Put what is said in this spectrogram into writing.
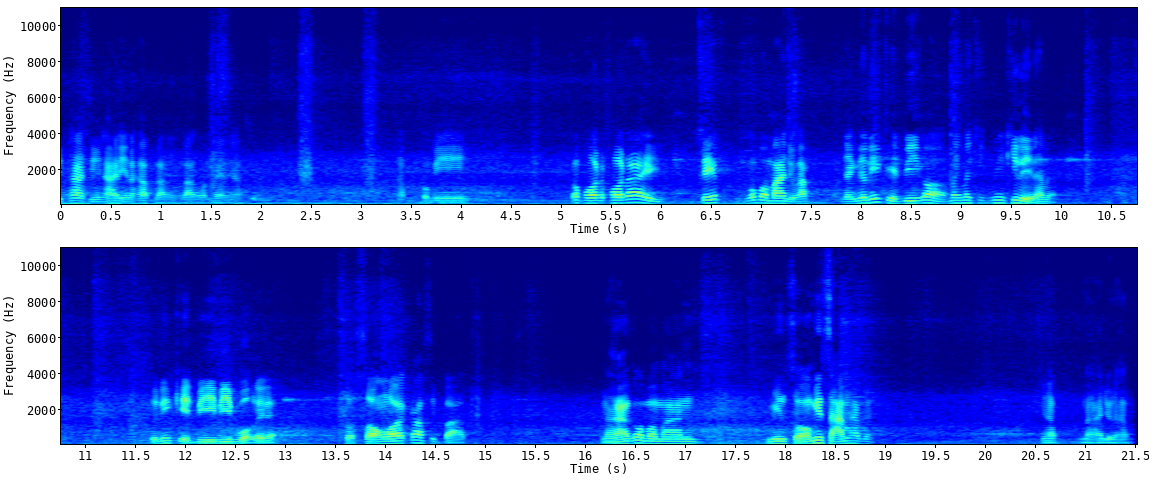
สิบห้าสิงหานี้นะครับ หลังหลังวันแม่นะครับครับก็มี ก็พอพอได้เซฟงบประมาณอยู่ครับ อย่างเดี๋ยวนี้เกรดบีก็ไม่ไม่ไม่ขี้เหร่นะครับเนี่ยเดี๋ยวนี้เกรดบีบีบวกเลยเนี่ยสดสองร้อยเก้าสิบบาทหนาก็ประมาณ มิลสองมิลสามครับเนี่ยนะครับหนาอยู่นะครับ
